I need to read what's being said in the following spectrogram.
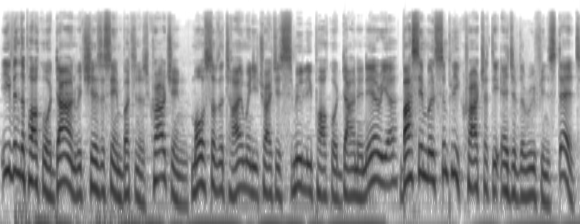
Even the parkour down, which shares the same button as crouching, most of the time when you try to smoothly parkour down an area, Basim will simply crouch at the edge of the roof instead.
